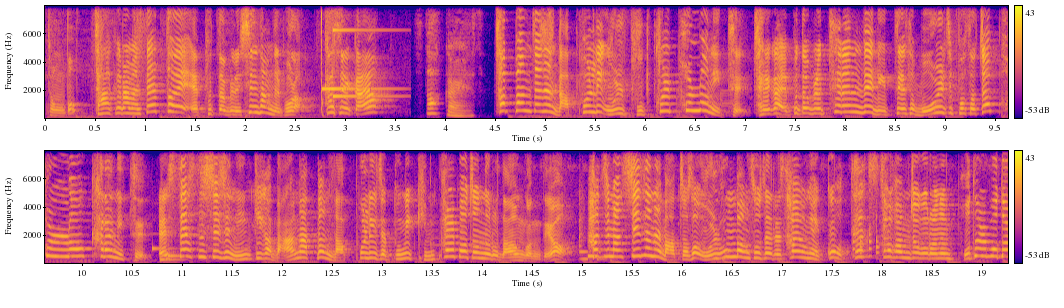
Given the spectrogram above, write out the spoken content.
정도? 자 그러면 세터의 FW 신상들 보러 가실까요? Stalkers. 첫 번째는 나폴리 울 부클 폴로 니트. 제가 FW 트렌드 니트에서 뭘 짚었었죠? 폴로 카라 니트. SS 시즌 인기가 많았던 나폴리 제품이 긴팔 버전으로 나온 건데요. 하지만 시즌에 맞춰서 울 혼방 소재를 사용했고 텍스처 감적으로는 보들보들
